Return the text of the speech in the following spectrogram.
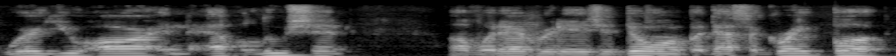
where you are in the evolution of whatever it is you're doing. But that's a great book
